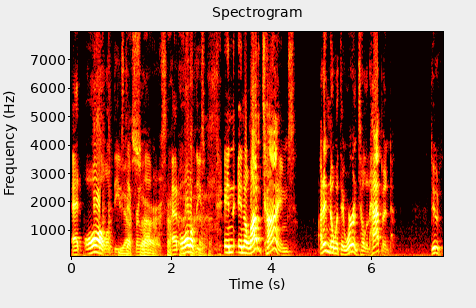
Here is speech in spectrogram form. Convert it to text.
at all of these Yes, different sir. levels. At all of these. And and a lot of times I didn't know what they were until it happened. Dude,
